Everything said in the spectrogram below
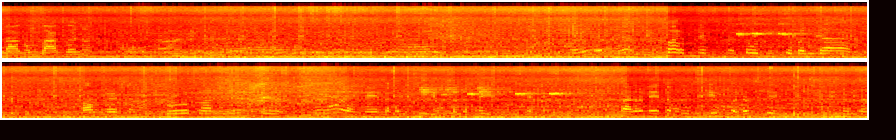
Bagong bago, no? Farmers na to dito banda. Farmers na. So, farmers to. Oo, neta ko yung yung pala eh. Parang neta ko yung pala eh. Dito na.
